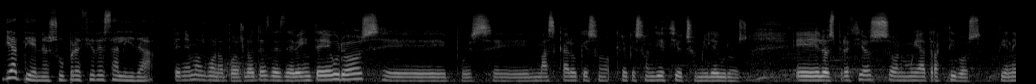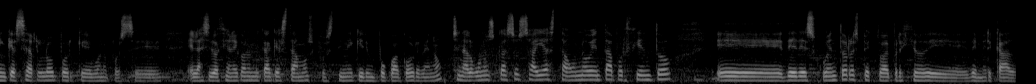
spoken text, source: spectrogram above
ya tiene su precio de salida. Tenemos bueno, pues lotes desde 20 euros, eh, pues eh, el más caro que son, creo que son 18.000 euros. Eh, los precios son muy atractivos, tienen que serlo porque bueno, pues, en la situación económica que estamos pues tiene que ir un poco acorde. ¿no? En algunos casos hay hasta un 90% de descuento respecto al precio de, de mercado.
